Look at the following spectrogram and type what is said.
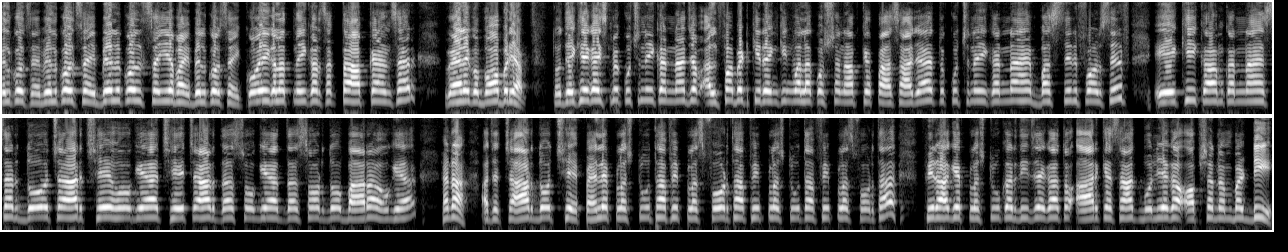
बिल्कुल सही बिल्कुल सही बिल्कुल सही है भाई, बिल्कुल सही। कोई गलत नहीं कर सकता आपका आंसर वेरी गुड बहुत बढ़िया। तो देखिएगा, इसमें कुछ नहीं करना जब अल्फ़ाबेट की रैंकिंग वाला क्वेश्चन आपके पास आ जाए तो कुछ नहीं करना है। बस सिर्फ़ और सिर्फ़ एक ही काम करना है सर दो, चार, छह हो गया, छह, चार, दस हो गया, दस और दो, बारह हो गया। है ना? अच्छा चार, दो, छह। पहले प्लस टू था, फिर प्लस फोर था, फिर प्लस टू था, फिर प्लस फोर था, फिर आगे प्लस टू कर दीजिएगा तो आर के साथ बोलिएगा ऑप्शन नंबर डी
